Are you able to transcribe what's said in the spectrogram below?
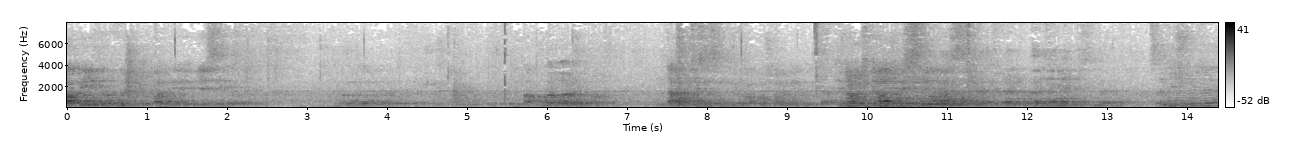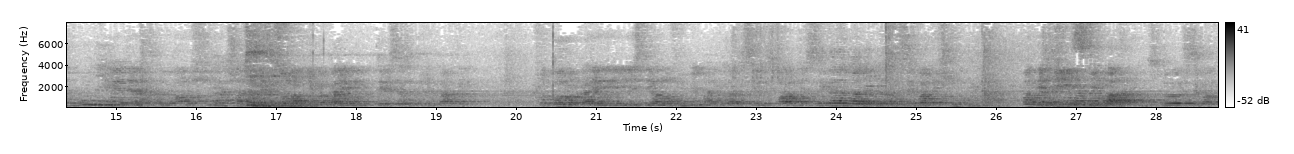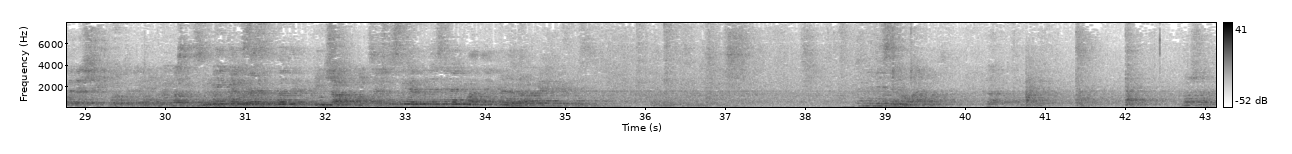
probabil intră până și pe parte de piese. Da, da, să Da, că am fost mai bine. Dar și de alte Da, Să nici uite de unde e. De uh, am și șase zona primă care interesează pe parte. Fotorul care este anofibil, Można?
